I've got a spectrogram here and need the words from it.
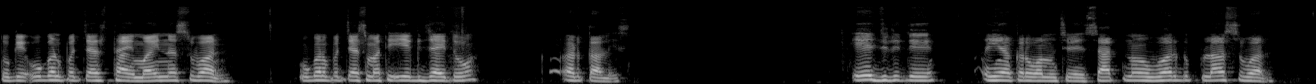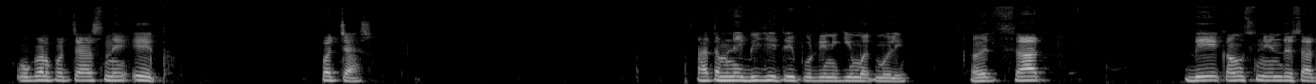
તો કે ઓગણપચાસ થાય, માઇનસ વન. ઓગણપચાસમાંથી એક જાય તો અડતાલીસ. એ જ રીતે અહીંયા કરવાનું છે. સાતનો વર્ગ પ્લસ વન. ઓગણપચાસ ને એક. પચાસ. આ તમને બીજી ત્રિપુટીની કિંમત મળી. હવે સાત બે કૌંસની અંદર સાત,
